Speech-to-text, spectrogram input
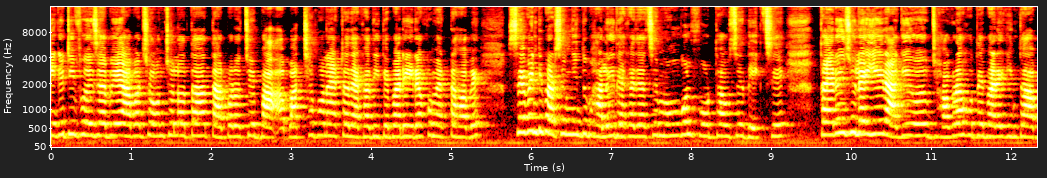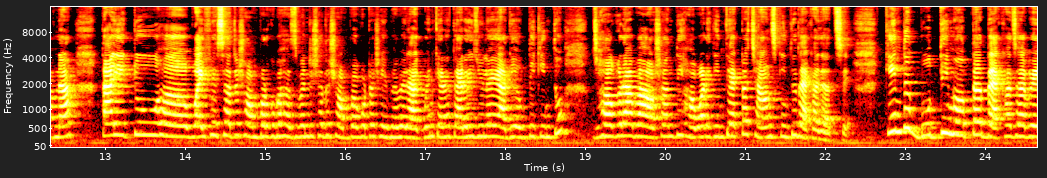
নেগেটিভ হয়ে যাবে, আবার চঞ্চলতা, তারপর হচ্ছে বাচ্চাপনা একটা দেখা দিতে পারে, এরকম একটা হবে। সেভেন্টি পার্সেন্ট কিন্তু ভালোই দেখা যাচ্ছে। মঙ্গল ফোর্থ হাউসে দেখছে। তেরোই জুলাইয়ের আগে ও ঝগড়া হতে পারে কিন্তু আপনার। তাই একটু ওয়াইফের সাথে সম্পর্ক বা হাজব্যান্ডের সাথে সম্পর্কটা সেইভাবে রাখবেন। কেন তেরোই জুলাই আগে অবধি কিন্তু ঝগড়া বা অশান্তি হওয়ার কিন্তু একটা চান্স কিন্তু দেখা যাচ্ছে। কিন্তু বুদ্ধিমত্তা দেখা যাবে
